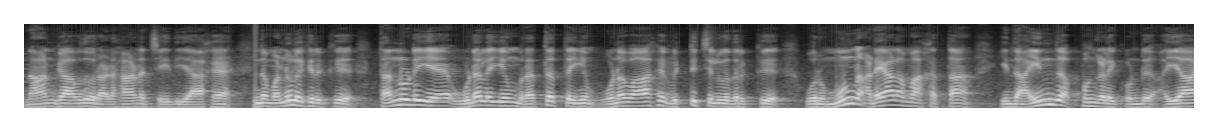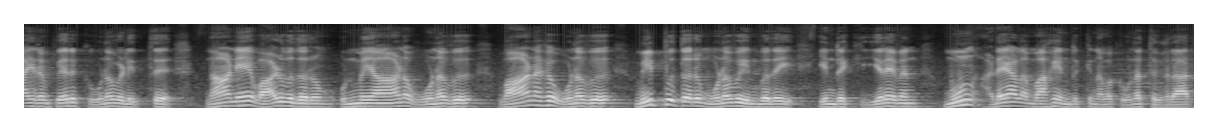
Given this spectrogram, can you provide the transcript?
நான்காவது ஒரு அழகான செய்தியாக இந்த மண்ணுலகிற்கு தன்னுடைய உடலையும் இரத்தத்தையும் உணவாக விட்டு செல்வதற்கு ஒரு முன் அடையாளமாகத்தான் இந்த ஐந்து அப்பங்களை கொண்டு ஐயாயிரம் பேருக்கு உணவளித்து நானே வாழ்வு தரும் உண்மையான உணவு வானக உணவு மீட்பு தரும் உணவு என்பதை இன்றைக்கு இறைவன் முன் அடையாளமாக இன்றைக்கு நமக்கு உணர்த்துகிறார்.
